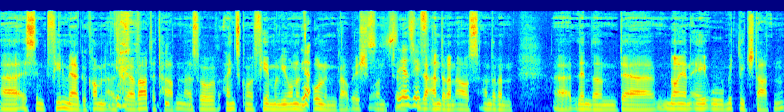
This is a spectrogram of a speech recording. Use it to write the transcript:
Äh, es sind viel mehr gekommen, als wir erwartet haben. Also 1,4 Millionen ja. Polen, glaube ich, und sehr, äh, viele anderen aus anderen äh, Ländern der neuen EU-Mitgliedstaaten.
